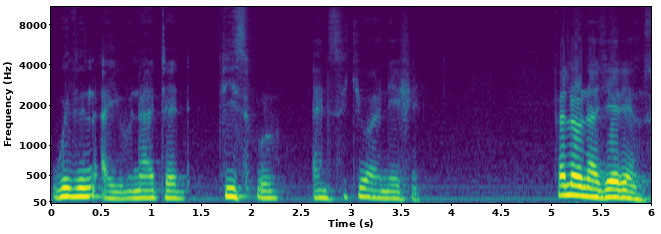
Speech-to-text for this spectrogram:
within a united, peaceful, and secure nation. Fellow Nigerians,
